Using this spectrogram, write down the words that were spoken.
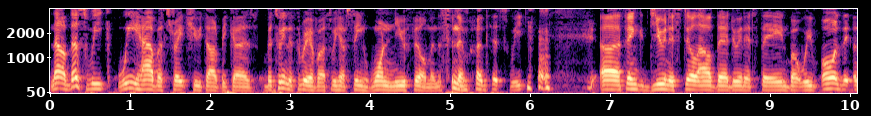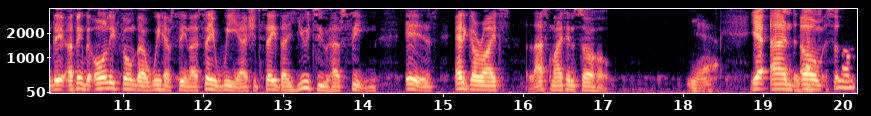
Now this week we have a straight shootout because between the three of us we have seen one new film in the cinema this week. uh, I think Dune is still out there doing its thing, but we've only the, I think the only film that we have seen, I say we, I should say that you two have seen is Edgar Wright's Last Night in Soho. Yeah. Yeah, and um so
